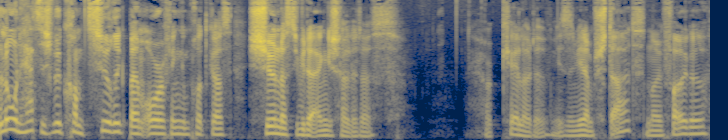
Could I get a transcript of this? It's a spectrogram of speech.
Hallo und herzlich willkommen zurück beim Overthinking Podcast. Schön, dass du wieder eingeschaltet hast. Okay, Leute, wir sind wieder am Start. Neue Folge.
